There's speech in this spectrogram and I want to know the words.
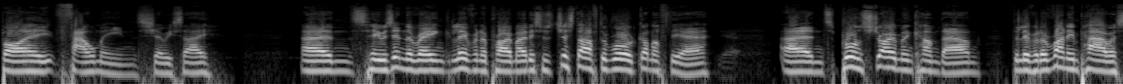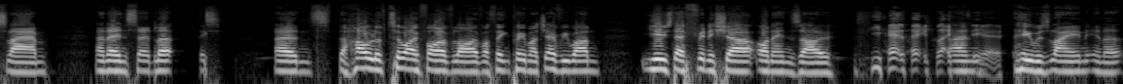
by foul means, shall we say. And he was in the ring delivering a promo. This was just after Raw had gone off the air. And Braun Strowman come down, delivered a running power slam, and then said, look, and the whole of 205 Live, I think pretty much everyone used their finisher on Enzo. yeah, like, like, And yeah. he was laying in a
